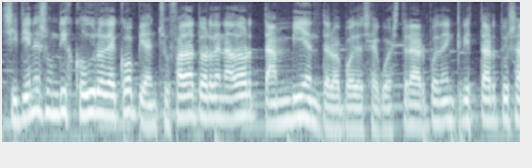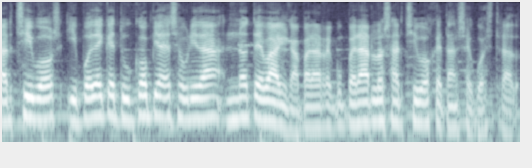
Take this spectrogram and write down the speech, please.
si tienes un disco duro de copia enchufado a tu ordenador, también te lo puede secuestrar. Puede encriptar tus archivos y puede que tu copia de seguridad no te valga para recuperar los archivos que te han secuestrado.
